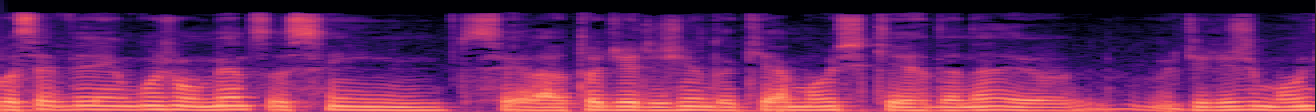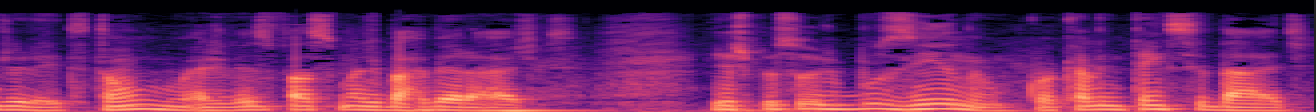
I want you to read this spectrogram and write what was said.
você vê em alguns momentos assim, sei lá, eu estou dirigindo aqui a mão esquerda, né? Eu, dirijo mão direita. Então, às vezes faço umas barberagens. E as pessoas buzinam com aquela intensidade.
